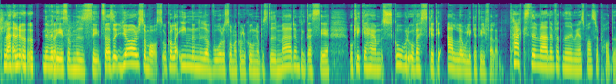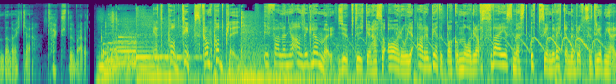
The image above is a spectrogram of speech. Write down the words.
klär upp. Nej men det är så mysigt. Så alltså, gör som oss och kolla in den nya vår och sommarkollektionen på steamadden.se och klicka hem skor och väskor till alla olika tillfällen. Tack Steve Madden för att ni är med och sponsrar podden denna vecka. Tack Steve Madden. Ett poddtips från Podplay. I fallen jag aldrig glömmer djupdyker Hasse Aro i arbetet bakom några av Sveriges mest uppseendeväckande brottsutredningar.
